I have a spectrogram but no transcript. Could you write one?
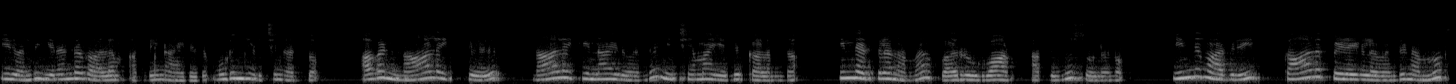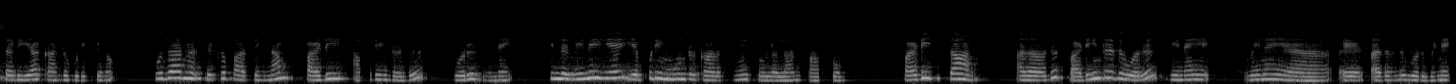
இது வந்து இறந்த காலம் அப்படின்னு ஆயிடுது. முடிஞ்சிடுச்சுன்னு அர்த்தம். அவன் நாளைக்கு நாளைக்குன்னா இது வந்து நிச்சயமா எதிர்காலம் தான். இந்த இடத்துல நம்ம வருவான் அப்படின்னு சொல்லணும். இந்த மாதிரி காலப்பிழைகளை வந்து நம்ம சரியா கண்டுபிடிக்கணும். உதாரணத்துக்கு பார்த்தீங்கன்னா படி அப்படின்றது ஒரு வினை. இந்த வினையை எப்படி மூன்று காலத்துலையும் சொல்லலாம்னு பார்ப்போம். படித்தான் அதாவது படின்றது ஒரு வினை வினை அது வந்து ஒரு வினை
